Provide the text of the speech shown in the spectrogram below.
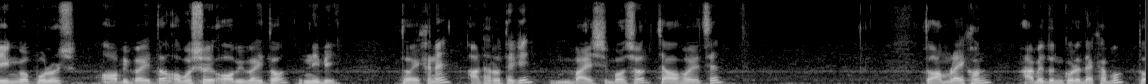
লিঙ্গ পুরুষ অবিবাহিত, অবশ্যই অবিবাহিত নিবে। তো এখানে আঠারো থেকে বাইশ বছর চাওয়া হয়েছে। তো আমরা এখন আবেদন করে দেখাবো। তো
